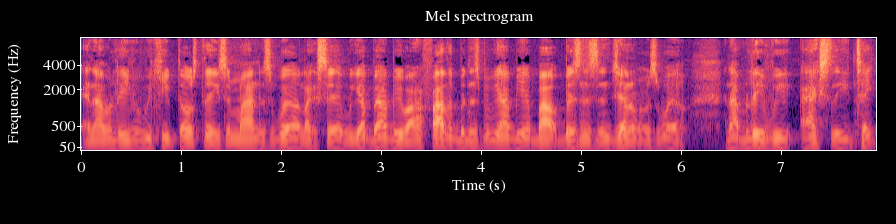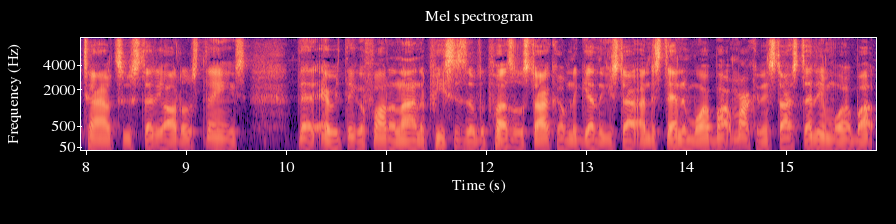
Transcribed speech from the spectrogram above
And I believe if we keep those things in mind as well, like I said, we got to be about our father business, but we got to be about business in general as well. And I believe we actually take time to study all those things that everything will fall in line. The pieces of the puzzle start coming together. You start understanding more about marketing, start studying more about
